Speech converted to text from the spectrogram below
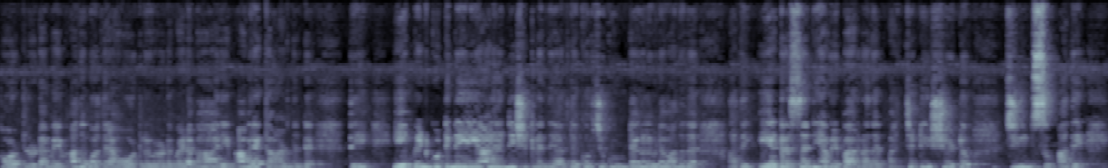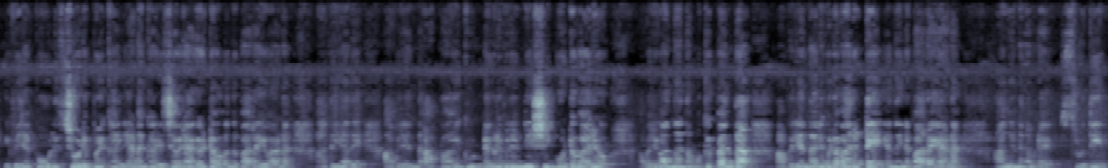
ഹോട്ടൽ ഉടമയും അതുപോലെ തന്നെ ആ ഹോട്ടൽ ഉടമയുടെ ഭാര്യയും അവരെ കാണുന്നുണ്ട്. ദേ ഈ പെൺകുട്ടിനെ ഇയാളെ അന്വേഷിച്ചിട്ടില്ല. നേരത്തെ കുറച്ച് ഗുണ്ടകൾ ഇവിടെ വന്നത്. അതെ ഈ ഡ്രസ്സ് തന്നെ അവർ പറഞ്ഞത്. പച്ച ടീഷർട്ടും ജീൻസും അതെ ഇവരപ്പോൾ ഒളിച്ചോടി പോയി കല്യാണം കഴിച്ചവരാകട്ടോ എന്ന് പറയുവാണ്. അതെ അതെ അവരെന്താ അപ്പോൾ ഈ ഗുണ്ടകൾ ഇവരന്വേഷിച്ച് ഇങ്ങോട്ട് വരുമോ അവർ വന്നാൽ നമുക്കിപ്പോൾ എന്താ? അവരെന്തായാലും ഇവിടെ വരട്ടെ എന്നിങ്ങനെ പറയാണ്. അങ്ങനെ നമ്മുടെ ശ്രുതിയും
